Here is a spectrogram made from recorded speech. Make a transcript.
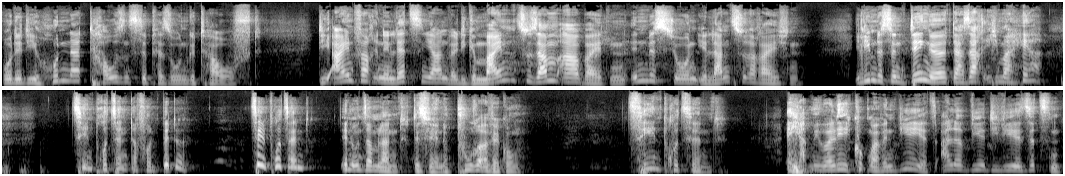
wurde die hunderttausendste Person getauft, die einfach in den letzten Jahren, weil die Gemeinden zusammenarbeiten, in Missionen ihr Land zu erreichen. Ihr Lieben, das sind Dinge, da sage ich immer, Herr, 10 Prozent davon, bitte. 10 Prozent in unserem Land. Das wäre eine pure Erweckung. 10 Prozent. Ich habe mir überlegt, guck mal, wenn wir jetzt, alle wir, die wir hier sitzen,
